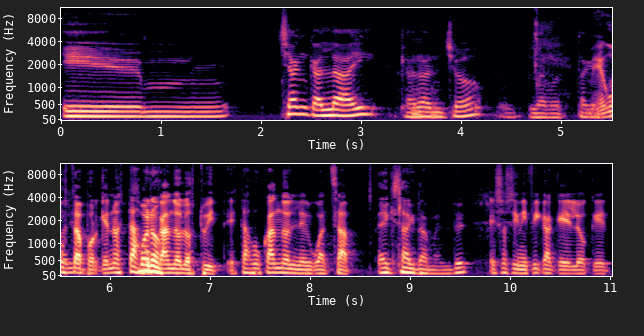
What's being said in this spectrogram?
Eh, Chancalay, Carancho. Me gusta porque no estás Bueno, buscando los tweets, estás buscando en el WhatsApp. Exactamente. Eso significa que lo que.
